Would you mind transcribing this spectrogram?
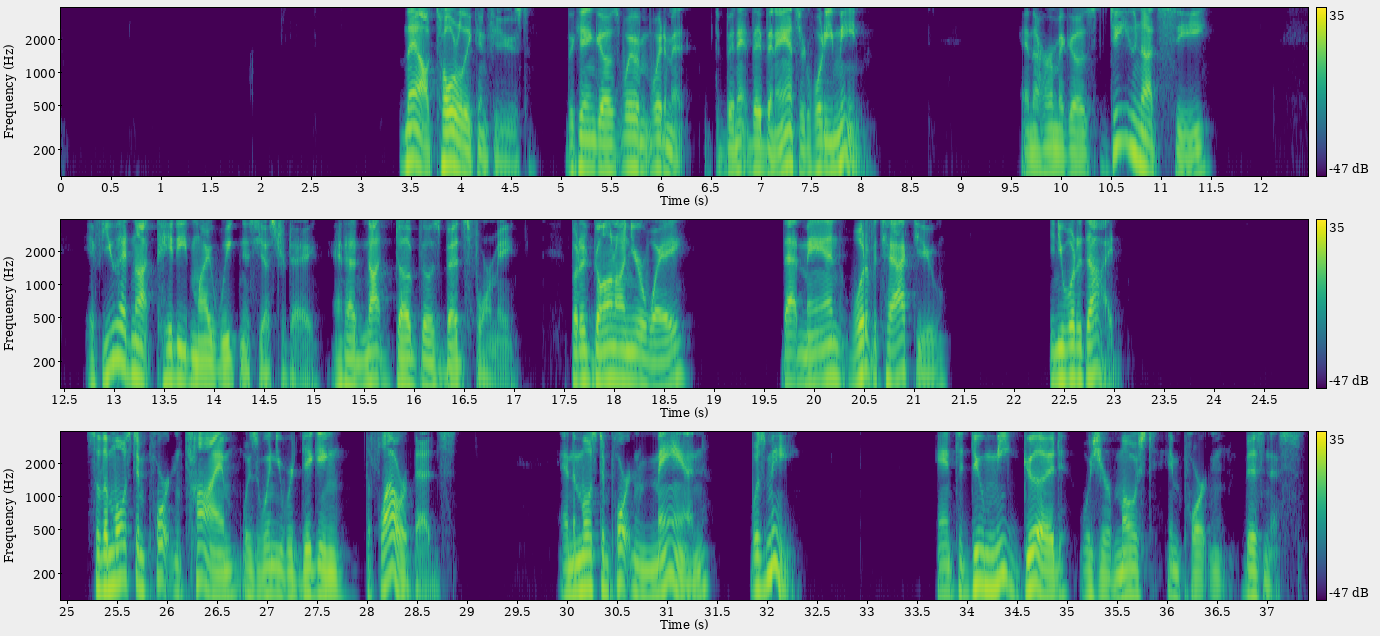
Now, totally confused. The king goes, wait, wait a minute. They've been answered. What do you mean? And the hermit goes, Do you not see? If you had not pitied my weakness yesterday and had not dug those beds for me, but had gone on your way, that man would have attacked you and you would have died. So the most important time was when you were digging the flower beds. And the most important man was me. And to do me good was your most important business.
